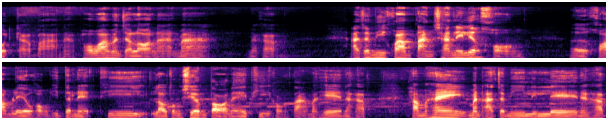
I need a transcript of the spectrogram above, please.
กดกาบานะ เพราะว่ามันจะรอนานมากนะครับ อาจจะมีความต่างชั้นในเรื่องของ ความเร็วของอินเทอร์เน็ตที่เราต้องเชื่อมต่อใน IP ของต่างประเทศนะครับทำให้มันอาจจะมีรีเลย์นะครับ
